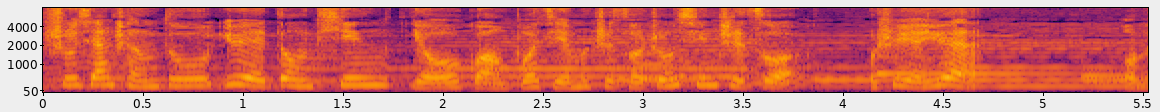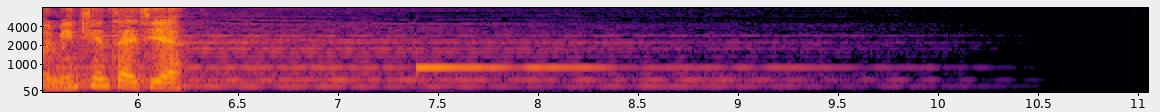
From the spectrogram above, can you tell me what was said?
书香成都悦动听由广播节目制作中心制作，我是圆圆，我们明天再见。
